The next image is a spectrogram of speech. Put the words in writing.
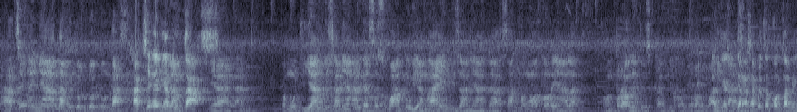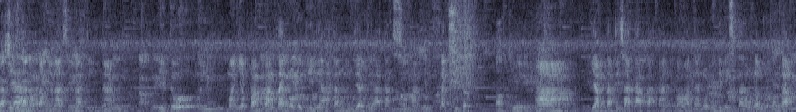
HCN-nya akan betul-betul tuntas HCN-nya tuntas. ya kan kemudian misalnya ada sesuatu yang lain misalnya ada zat pengotor yang kontrol itu sebagai kontrol Artinya kualitas jangan sampai terkontaminasi ya, dengan kontaminasi lagi nah itu menyebabkan teknologi ini akan menjadi akan semakin fleksibel Oke. Nah, yang tadi saya katakan bahwa teknologi ini sekarang sudah berkembang.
